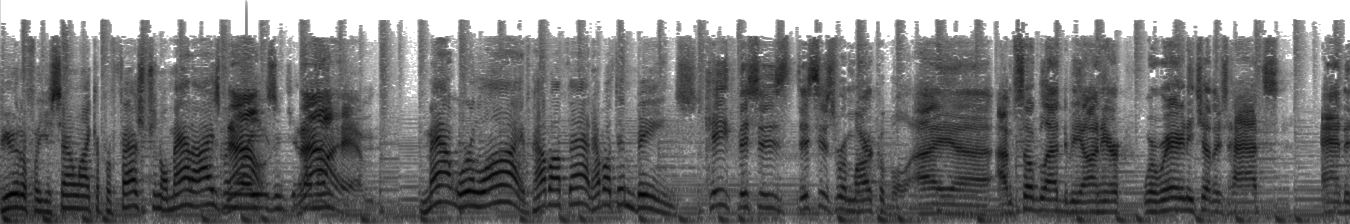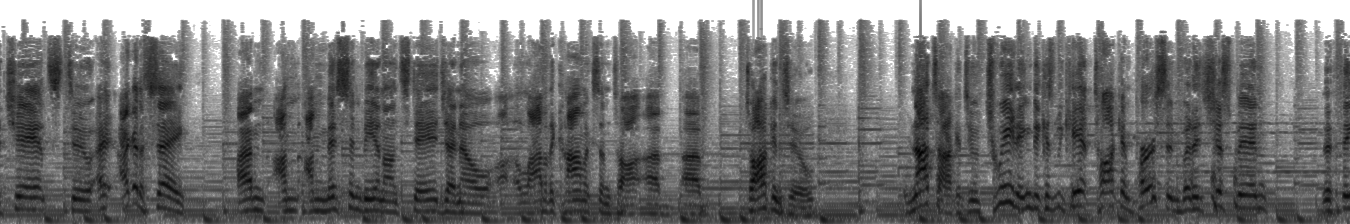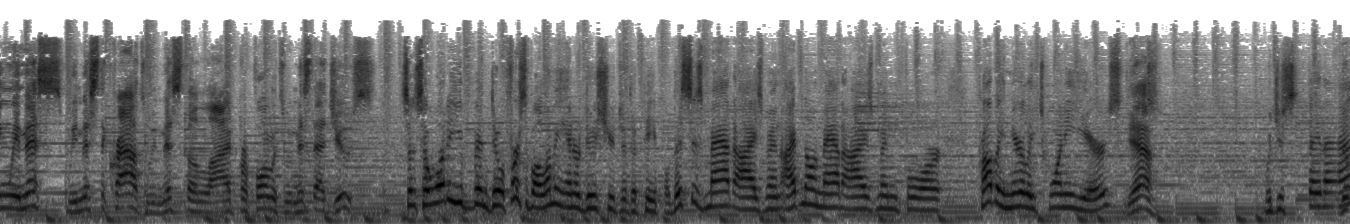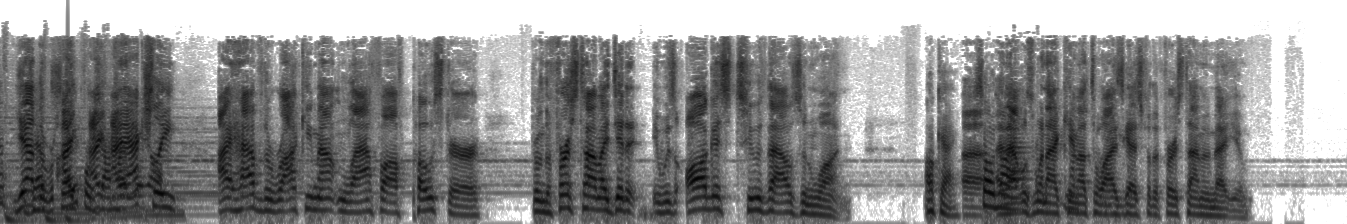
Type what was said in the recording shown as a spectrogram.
Beautiful. You sound like a professional. Matt Iseman, Now, ladies and gentlemen. now I am. Matt, we're live. How about that? How about them beans? Keith, this is this is remarkable. I uh, I'm so glad to be on here. We're wearing each other's hats and a chance to. I, I got to say, I'm I'm I'm missing being on stage. I know a, a lot of the comics I'm ta- uh, uh, talking to, not talking to, tweeting because we can't talk in person. But it's just been the thing we miss. We miss the crowds. We miss the live performance. We miss that juice. So, so what have you been doing? First of all, let me introduce you to the people. This is Matt Iseman. I've known Matt Iseman for probably nearly 20 years. Yeah. Would you say that? Yeah, that the, safe, I, I, I actually I have the Rocky Mountain Laugh Off poster from the first time I did it. It was August 2001. Okay. Uh, so and that was when I came out to Wise Guys for the first time and met you.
